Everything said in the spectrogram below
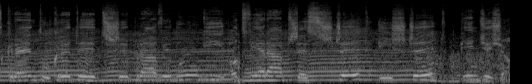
Skręt ukryty 3 prawy długi otwiera przez szczyt i szczyt 50.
